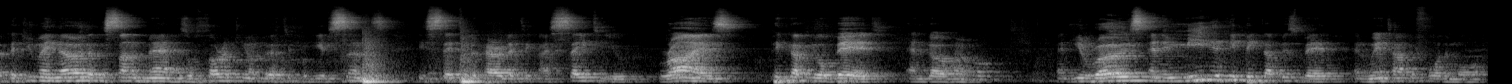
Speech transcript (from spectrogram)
But that you may know that the Son of Man has authority on earth to forgive sins, he said to the paralytic, I say to you, Rise, pick up your bed, and go home. And he rose and immediately picked up his bed and went out before them all,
